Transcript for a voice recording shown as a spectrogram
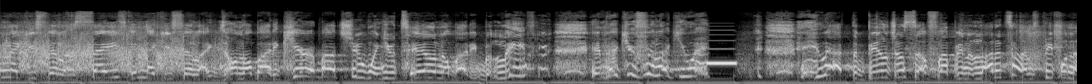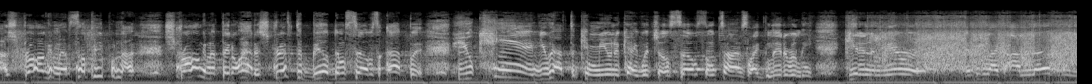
it make you feel unsafe. It make you feel like don't nobody care about you when you tell nobody believe you. It make you feel like you ain't. You have to build yourself up, and a lot of times people not strong enough. Some people not strong enough. They don't have the strength to build themselves up, but you can. You have to communicate with yourself sometimes, like literally get in the mirror and be like, "I love you.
